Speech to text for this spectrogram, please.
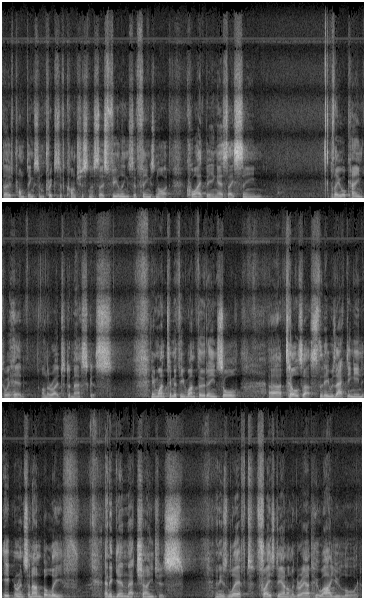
those promptings and pricks of consciousness, those feelings of things not quite being as they seem. But they all came to a head on the road to Damascus. In 1 Timothy 1.13, Saul uh, tells us that he was acting in ignorance and unbelief. And again, that changes and he's left face down on the ground. Who are you, Lord?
